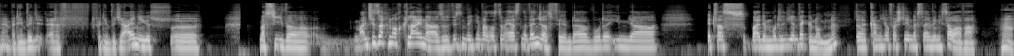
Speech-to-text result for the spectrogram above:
Ja, bei dem wird, äh, bei dem wird ja einiges äh, massiver. Manche Sachen auch kleiner. Also wissen wir irgendwas aus dem ersten Avengers-Film. Da wurde ihm ja etwas bei dem Modellieren weggenommen, ne? Da kann ich auch verstehen, dass er ein wenig sauer war. Hm,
